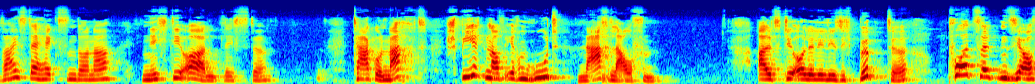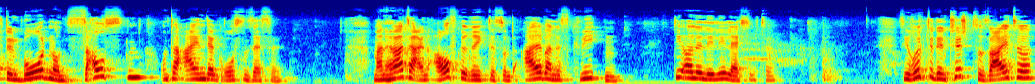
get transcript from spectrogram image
weiß der Hexendonner, nicht die ordentlichste. Tag und Nacht spielten auf ihrem Hut Nachlaufen. Als die olle Lilli sich bückte, purzelten sie auf den Boden und sausten unter einen der großen Sessel. Man hörte ein aufgeregtes und albernes Quieken. Die olle Lilli lächelte. Sie rückte den Tisch zur Seite,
